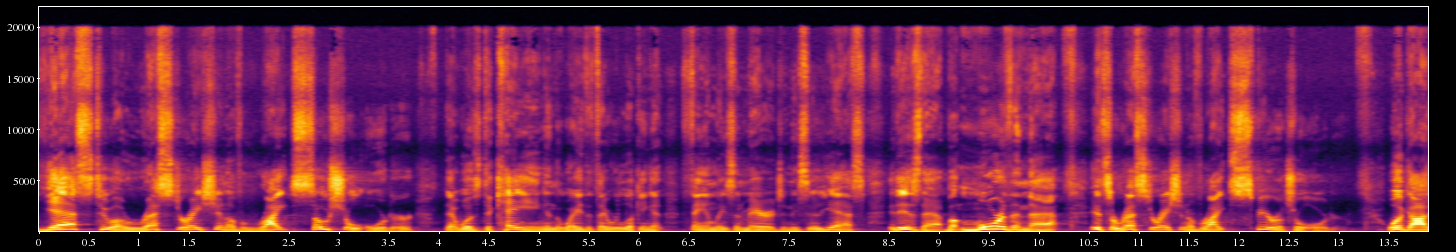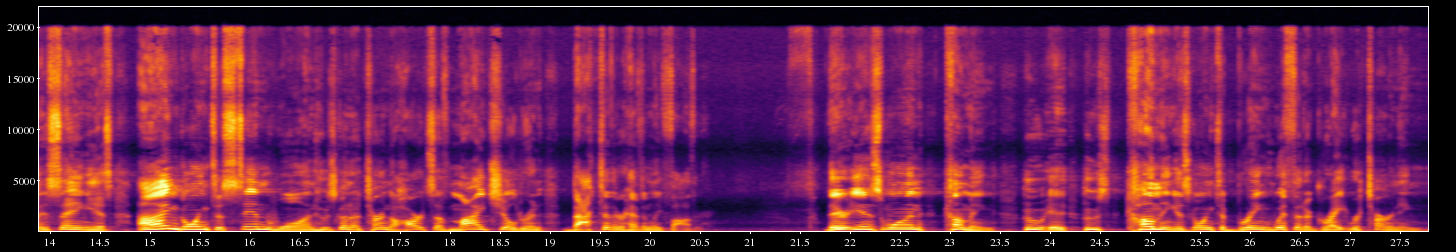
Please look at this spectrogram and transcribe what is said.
yes to a restoration of right social order that was decaying in the way that they were looking at families and marriage. And they said, yes, it is that. But more than that, it's a restoration of right spiritual order. What God is saying is, I'm going to send one who's going to turn the hearts of my children back to their heavenly Father. There is one coming who is, whose coming is going to bring with it a great returning,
